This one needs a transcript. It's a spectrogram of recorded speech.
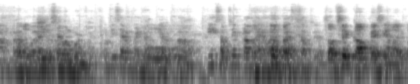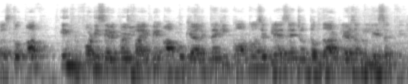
काम खराब हुआ है। सेवन पॉइंट फाइव। 47.5 या। हाँ, सबसे कम है हमारे पास सबसे सबसे कम पैसे हमारे पास। तो अब इन 47.5 में आपको क्या लगता है कि कौन कौन से प्लेयर्स हैं जो दमदार प्लेयर्स हम ले सकते हैं?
